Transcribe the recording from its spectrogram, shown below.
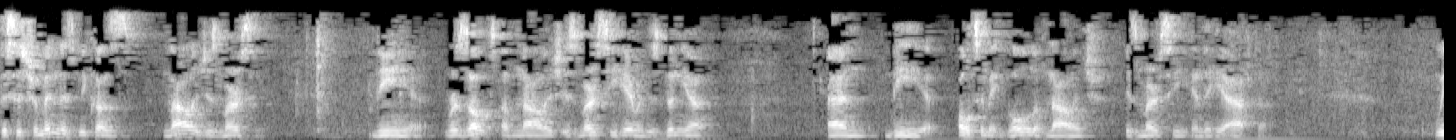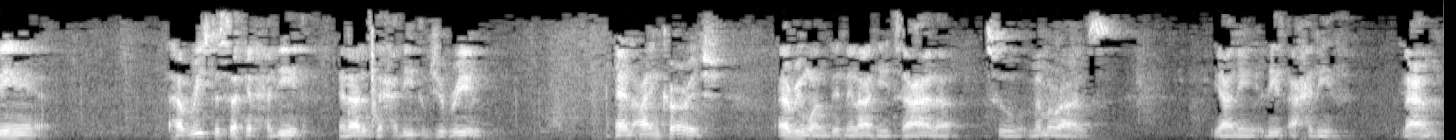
This is tremendous because knowledge is mercy. The result of knowledge is mercy here in this dunya and the ultimate goal of knowledge is mercy in the hereafter. We have reached the second hadith, and that is the hadith of Jibreel. and I encourage everyone, bidnillahi ta'ala, to memorize yani, these ahadith. Naam.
